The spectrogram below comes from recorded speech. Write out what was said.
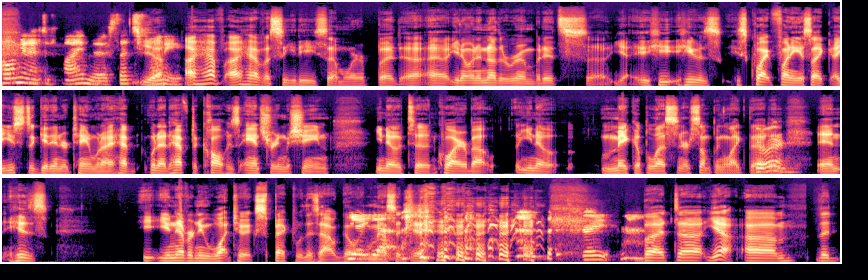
oh, I'm gonna have to find this. That's yeah, funny. I have I have a CD somewhere, but uh, uh, you know, in another room. But it's uh, yeah, he he was he's quite funny. It's like I used to get entertained when I have when I'd have to call his answering machine, you know, to inquire about you know makeup lesson or something like that. Sure. And, and his you never knew what to expect with his outgoing yeah, yeah. message. That's great. But uh, yeah, um, the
